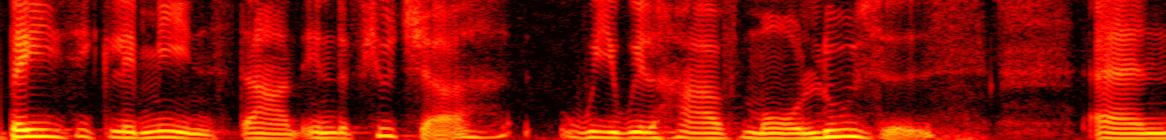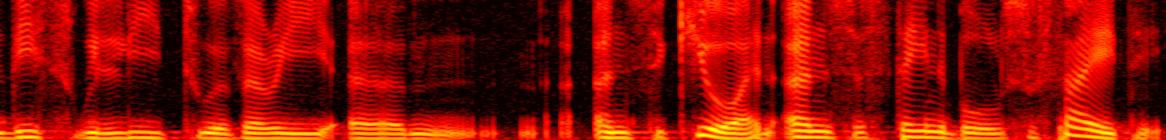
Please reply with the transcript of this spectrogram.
basically means that in the future we will have more losers, and this will lead to a very um, unsecure and unsustainable society.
